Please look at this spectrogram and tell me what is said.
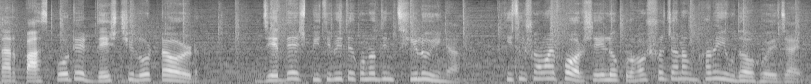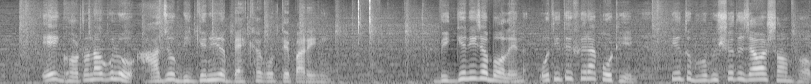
তার পাসপোর্টের দেশ ছিল টার্ড। যে দেশ পৃথিবীতে কোনো দিন ছিলই না। কিছু সময় পর সেই লোক রহস্যজনকভাবেই উধাও হয়ে যায়। এই ঘটনাগুলো আজও বিজ্ঞানীরা ব্যাখ্যা করতে পারেনি। বিজ্ঞানীরা বলেন, অতীতে ফেরা কঠিন, কিন্তু ভবিষ্যতে যাওয়া সম্ভব,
